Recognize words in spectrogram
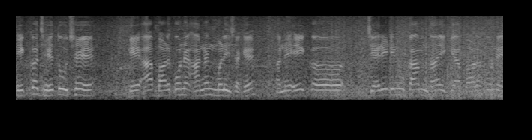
એક જ હેતુ છે કે આ બાળકોને આનંદ મળી શકે અને એક ચેરિટીનું કામ થાય કે આ બાળકોને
